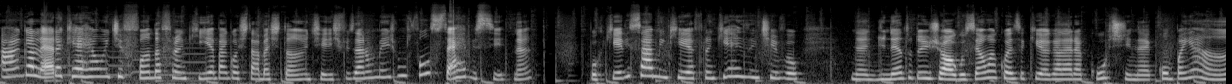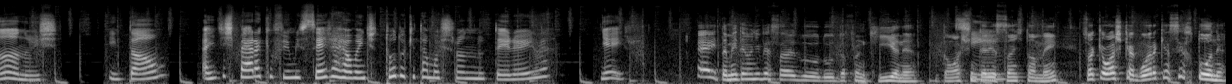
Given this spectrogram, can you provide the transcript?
a galera que é realmente fã da franquia vai gostar bastante. Eles fizeram mesmo um fanservice, né? Porque eles sabem que a franquia Resident Evil, né, de dentro dos jogos, é uma coisa que a galera curte, né? Acompanha há anos. Então, a gente espera que o filme seja realmente tudo que tá mostrando no trailer. E é isso. É, e também tem o aniversário do, do- da franquia, né? Então acho Sim. interessante também. Só que eu acho que agora que acertou, né?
